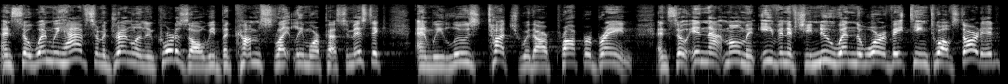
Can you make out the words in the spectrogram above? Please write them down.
And so when we have some adrenaline and cortisol, we become slightly more pessimistic and we lose touch with our proper brain. And so in that moment, even if she knew when the War of 1812 started,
